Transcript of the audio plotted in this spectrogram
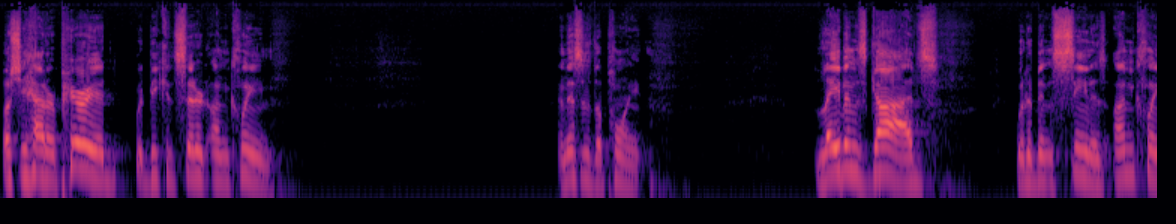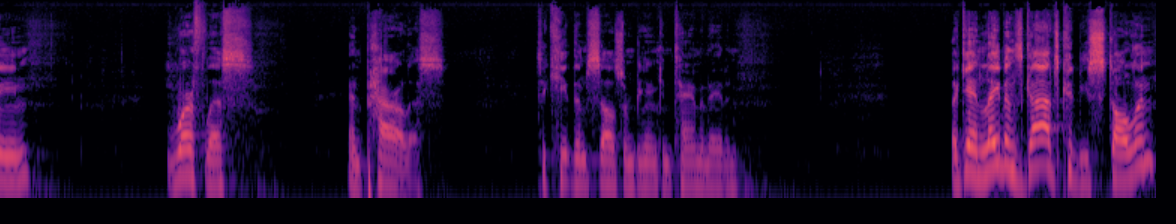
while she had her period would be considered unclean. And this is the point Laban's gods would have been seen as unclean, worthless, and powerless to keep themselves from being contaminated. Again, Laban's gods could be stolen,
